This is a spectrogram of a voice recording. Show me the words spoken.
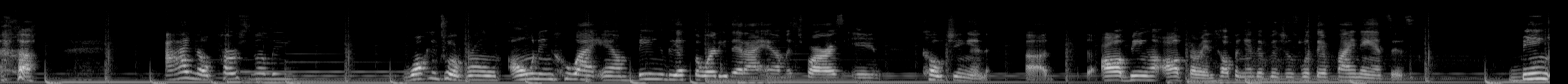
I know personally, walking to a room, owning who I am, being the authority that I am as far as in coaching and uh, all being an author and helping individuals with their finances, being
